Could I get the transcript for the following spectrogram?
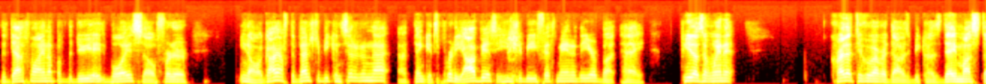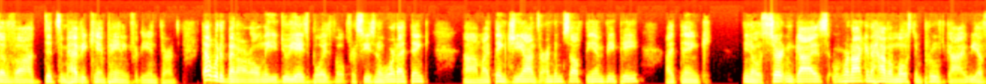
the death lineup of the Duyer's boys. So for you know a guy off the bench to be considered in that, I think it's pretty obvious that he should be fifth man of the year. But hey, if he doesn't win it, credit to whoever does because they must have uh, did some heavy campaigning for the interns. That would have been our only Duyer's boys vote for season award. I think. Um, I think Gian's earned himself the MVP. I think you know, certain guys. We're not going to have a most improved guy. We have,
